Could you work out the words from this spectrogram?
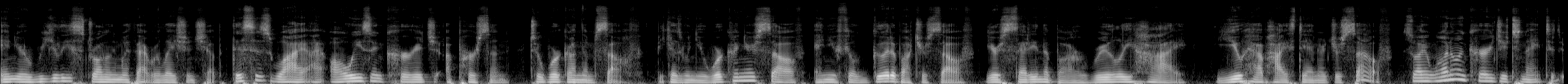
and you're really struggling with that relationship, this is why I always encourage a person to work on themselves. Because when you work on yourself and you feel good about yourself, you're setting the bar really high you have high standards yourself. So I want to encourage you tonight to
